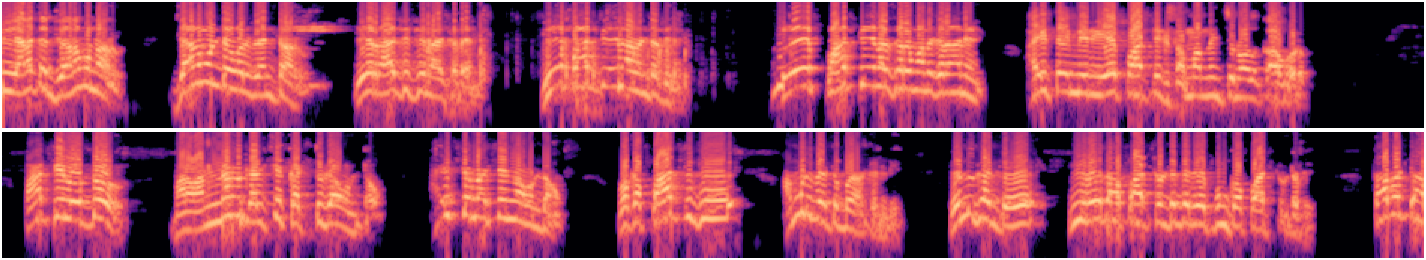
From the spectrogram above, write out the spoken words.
మీ వెనక జనం ఉన్నారు. జనం ఉంటే వాళ్ళు వింటారు? ఏ రాజకీయ నాయకుడైనా ఏ పార్టీ అయినా వింటది. ఏ పార్టీ అయినా సరే మనకు రాని అయితే మీరు ఏ పార్టీకి సంబంధించిన వాళ్ళు కాకూడదు. పార్టీలు వద్దు. మనం అందరం కలిసి కట్టుగా ఉంటాం ఐక్యమత్యంగా ఉంటాం. ఒక పార్టీకి అమ్ముడు పెట్టబోకండి ఎందుకంటే ఈ రోజు ఆ పార్టీ ఉంటుంది రేపు ఇంకో పార్టీ ఉంటుంది. కాబట్టి ఆ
